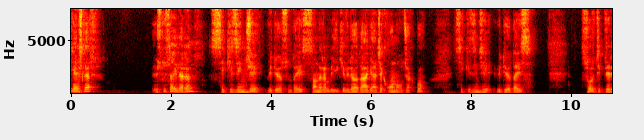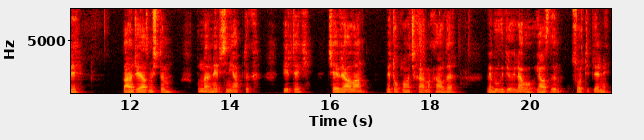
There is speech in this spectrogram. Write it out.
gençler, üslü sayıların 8. videosundayız. Sanırım bir iki video daha gelecek. 10 olacak bu. 8. videodayız. Soru tipleri daha önce yazmıştım. Bunların hepsini yaptık. Bir tek çevre alan ve toplama çıkarma kaldı. Ve bu videoyla o yazdığım soru tiplerini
